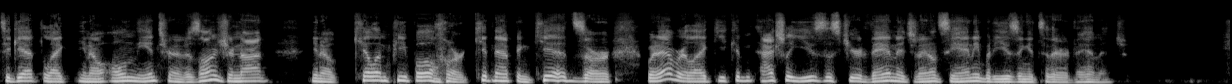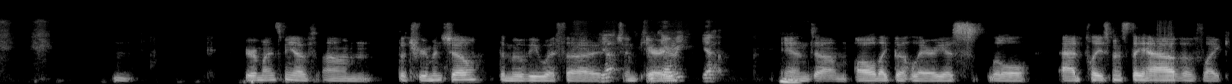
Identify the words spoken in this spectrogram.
to get like you know own the internet as long as you're not you know killing people or kidnapping kids or whatever like you can actually use this to your advantage and i don't see anybody using it to their advantage hmm. it reminds me of um, the truman show the movie with uh, yeah, jim, carrey. jim carrey yeah and um, all like the hilarious little ad placements they have of like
